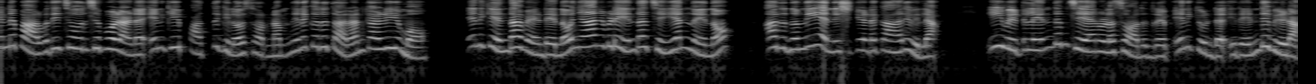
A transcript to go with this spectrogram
എന്ന് പാർവതി ചോദിച്ചപ്പോഴാണ് എനിക്ക് ഈ പത്ത് കിലോ സ്വർണം നിനക്കത് തരാൻ കഴിയുമോ? എനിക്ക് എന്താ വേണ്ടേന്നോ? ഞാനിവിടെ എന്താ ചെയ്യാനെന്നോ? അതൊന്നും നീ അന്വേഷിക്കേണ്ട കാര്യമില്ല. ഈ വീട്ടിൽ എന്തും ചെയ്യാനുള്ള സ്വാതന്ത്ര്യം എനിക്കുണ്ട്. ഇത് എന്റെ വീടാ.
